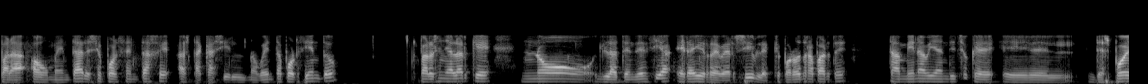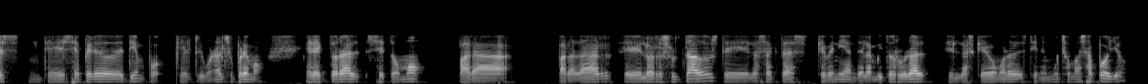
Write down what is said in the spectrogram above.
para aumentar ese porcentaje hasta casi el 90% para señalar que no la tendencia era irreversible, que por otra parte también habían dicho que el, después de ese periodo de tiempo que el Tribunal Supremo Electoral se tomó para, para dar eh, los resultados de las actas que venían del ámbito rural, en las que Evo Morales tiene mucho más apoyo,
